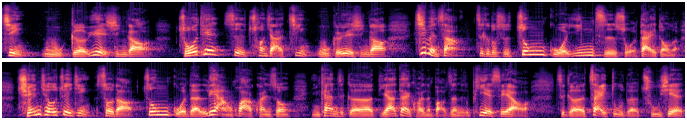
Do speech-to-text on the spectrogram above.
近五个月新高。昨天是创下近五个月新高，基本上这个都是中国因子所带动的。全球最近受到中国的量化宽松，你看这个抵押贷款的保证，这个 PSL 这个再度的出现，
